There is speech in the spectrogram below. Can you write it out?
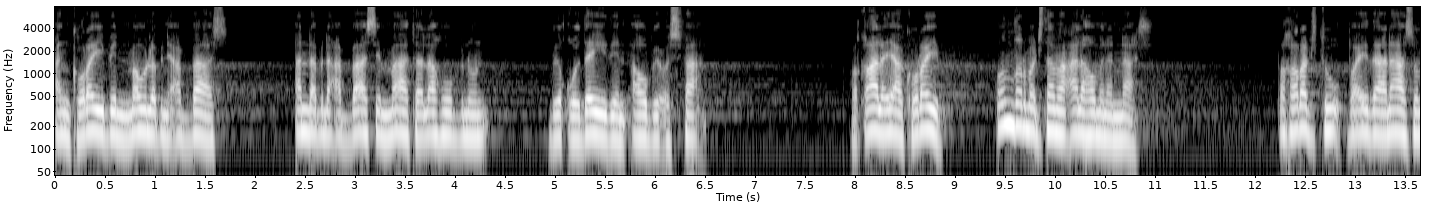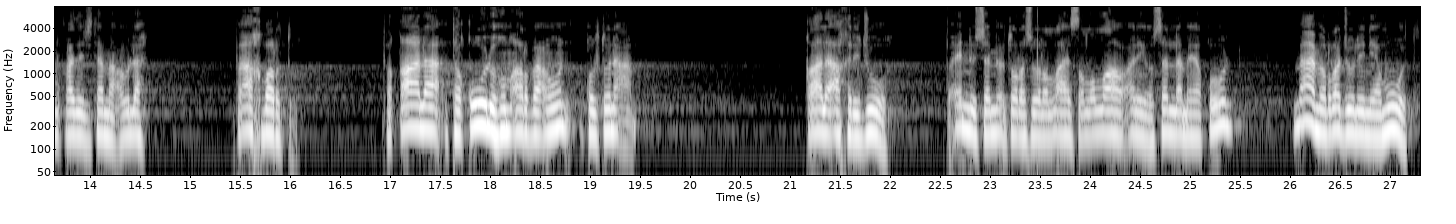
عن كريب مولى ابن عباس أن ابن عباس مات له ابن بقديد أو بعسفان. فقال يا كريب انظر ما اجتمع له من الناس. فخرجت فإذا ناس قد اجتمعوا له فأخبرته. فقال تقولهم أربعون؟ قلت نعم. قال أخرجوه. فإني سمعت رسول الله صلى الله عليه وسلم يقول ما من رجل يموت؟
